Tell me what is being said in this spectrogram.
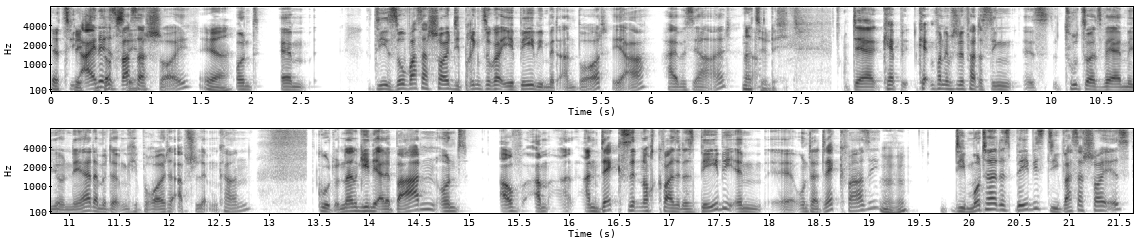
Jetzt Die eine ist wasserscheu Ja. und ähm, die ist so wasserscheu, die bringt sogar ihr Baby mit an Bord. Ja, halbes Jahr alt. Natürlich. Der Cap Captain von dem Schiff hat das Ding, es tut so, als wäre er Millionär, damit er irgendwelche Bräute abschleppen kann. Gut, und dann gehen die alle baden und auf, am, an Deck sind noch quasi das Baby im äh, unter Deck quasi, Mhm. die Mutter des Babys, die wasserscheu ist,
